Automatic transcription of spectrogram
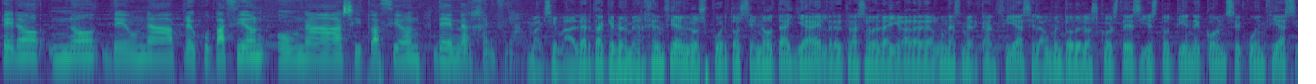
pero no de una preocupación o una situación de emergencia. Máxima alerta que no emergencia. En los puertos se nota ya el retraso de la llegada de algunas mercancías, el aumento de los costes y esto tiene consecuencias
